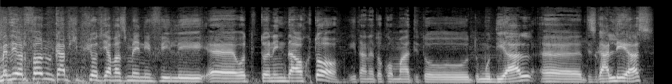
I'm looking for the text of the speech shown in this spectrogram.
Με διορθώνουν κάποιοι πιο διαβασμένοι φίλοι ε, ότι το 98 ήταν το κομμάτι του, του Μουντιάλ ε, της Γαλλίας.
